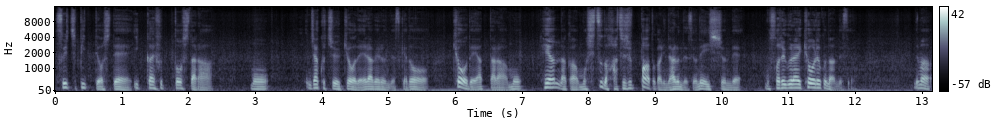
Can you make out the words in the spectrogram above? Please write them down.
スイッチピッて押して、一回沸騰したら、もう、弱中強で選べるんですけど、強でやったら、もう、部屋の中はもう湿度80%とかになるんですよね、一瞬で。もうそれぐらい強力なんですよ。でまあ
